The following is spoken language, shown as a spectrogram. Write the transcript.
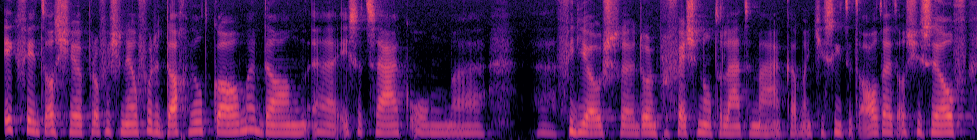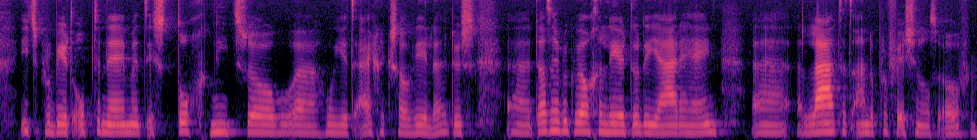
Ik vind als je professioneel voor de dag wilt komen, dan is het zaak om video's eh, door een professional te laten maken. Want je ziet het altijd als je zelf iets probeert op te nemen. Het is toch niet zo uh, hoe je het eigenlijk zou willen. Dus dat heb ik wel geleerd door de jaren heen. laat het aan de professionals over.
